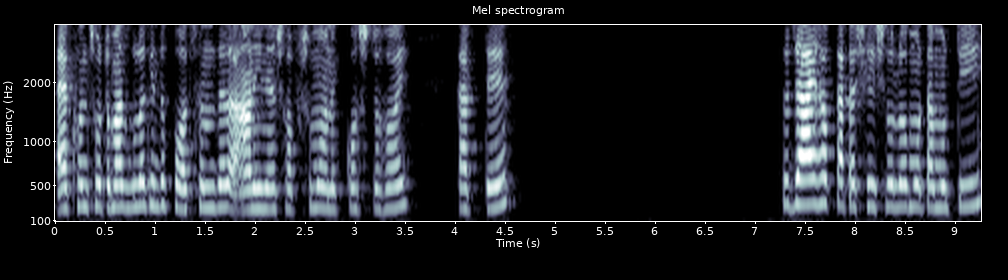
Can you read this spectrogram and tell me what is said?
এখন ছোট মাছগুলো কিন্তু পছন্দের, আনি না, সবসময় অনেক কষ্ট হয় কাটতে। তো যাই হোক, কাটা শেষ হলো মোটামুটি।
